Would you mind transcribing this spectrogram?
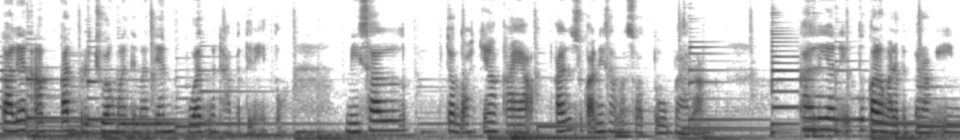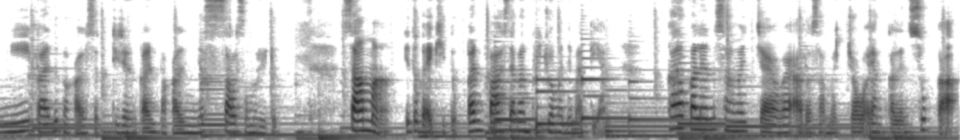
kalian akan berjuang mati-matian buat ngedapetin itu. Misal contohnya kayak kalian suka nih sama suatu barang kalian itu kalau nggak dapet barang ini kalian tuh bakal sedih dan kalian bakal nyesal seumur hidup. Sama itu kayak gitu. Kan pasti akan berjuang mati-matian kalau kalian sama cewek atau sama cowok yang kalian suka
